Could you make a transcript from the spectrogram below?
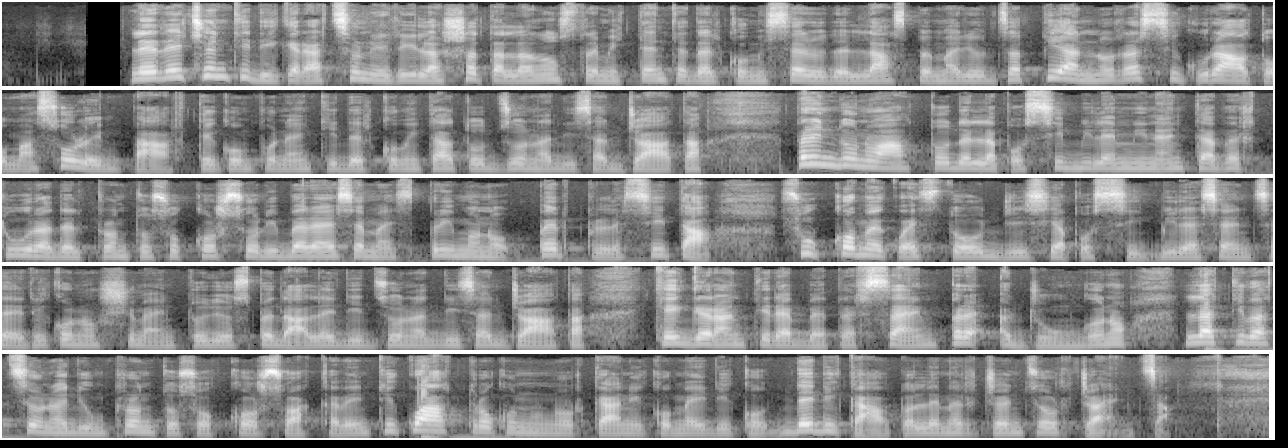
Le recenti dichiarazioni rilasciate alla nostra emittente dal commissario dell'ASP Mario Zappi hanno rassicurato, ma solo in parte, i componenti del comitato zona disagiata. Prendono atto della possibile imminente apertura del pronto soccorso liberese, ma esprimono perplessità su come questo oggi sia possibile senza il riconoscimento di ospedale di zona disagiata, che garantirebbe per sempre, aggiungono, l'attivazione di un pronto soccorso H24 con un organico medico dedicato all'emergenza senza urgenza.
